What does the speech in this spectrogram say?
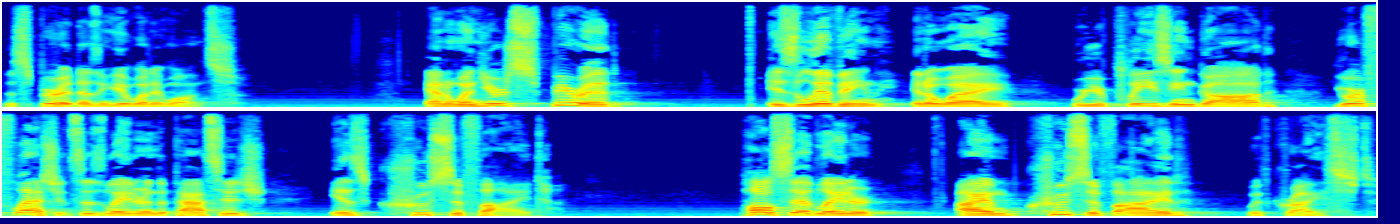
the spirit doesn't get what it wants. And when your spirit is living in a way where you're pleasing God, your flesh, it says later in the passage, is crucified. Paul said later, I am crucified with Christ.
